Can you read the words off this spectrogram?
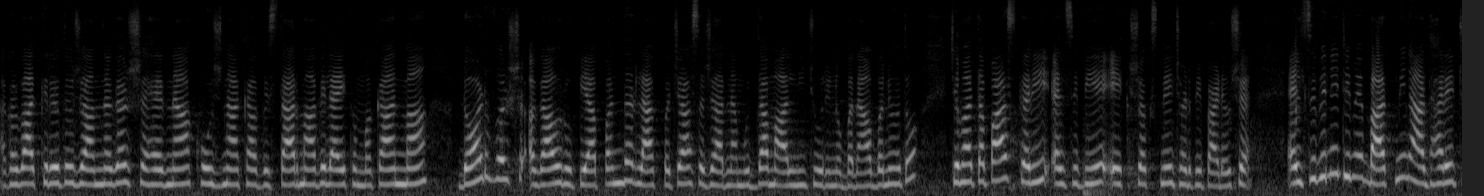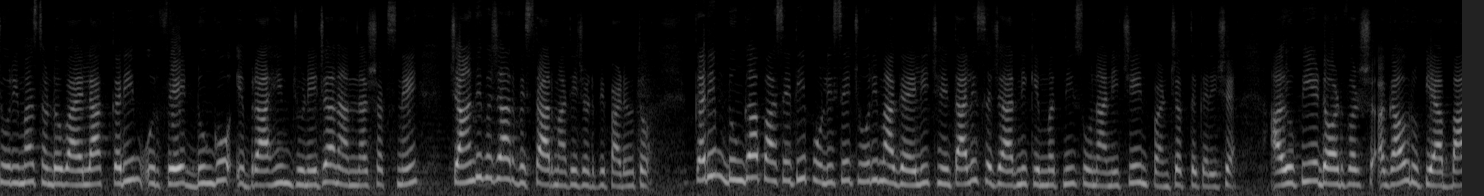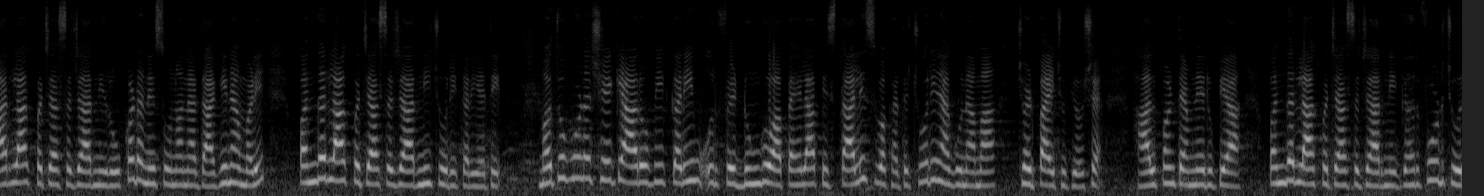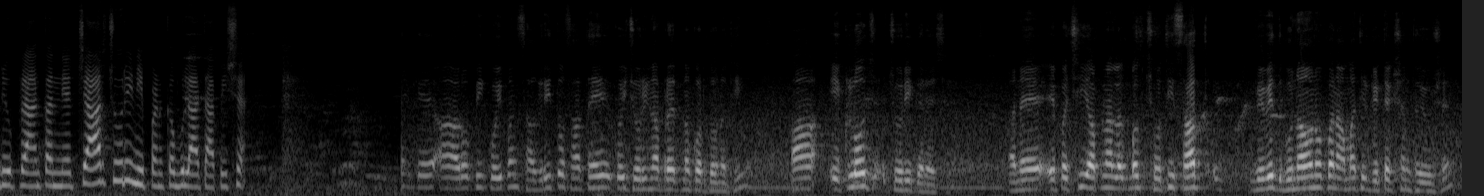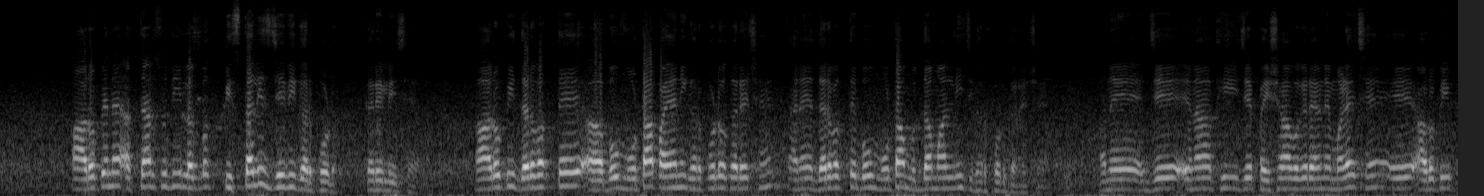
આગળ વાત કરીએ તો જામનગર શહેરના ખોજનાકા વિસ્તારમાં આવેલા એક મકાનમાં દોઢ વર્ષ અગાઉ રૂપિયા પંદર લાખ પચાસ હજારના મુદ્દા માલની ચોરીનો બનાવ બન્યો હતો, જેમાં તપાસ કરી એલસીબીએ એક શખ્સને ઝડપી પાડ્યો છે. એલસીબીની ટીમે બાતમીના આધારે ચોરીમાં સંડોવાયેલા કરીમ ઉર્ફે ડુંગો ઇબ્રાહીમ જુનેજા નામના શખ્સને ચાંદી બજાર વિસ્તારમાંથી ઝડપી પાડ્યો હતો. કરીમ ડુંગા પાસેથી પોલીસે ચોરીમાં ગયેલી છેતાલીસ હજારની કિંમતની સોનાની ચેઇન પણ જપ્ત કરી છે. આરોપીએ દોઢ વર્ષ અગાઉ રૂપિયા બાર લાખ પચાસ હજારની રોકડ અને સોનાના દાગીના મળી પંદર લાખ પચાસ હજારની ચોરી કરી હતી. મહત્વપૂર્ણ છે કે આરોપી કરીમ ઉર્ફે ડુંગો આ પહેલા પિસ્તાલીસ વખત ચોરીના ગુનામાં ઝડપાઈ ચૂક્યો છે. હાલ પણ તેમણે રૂપિયા પંદર લાખ પચાસ હજારની ઘરફોડ ચોરી ઉપરાંત અન્ય ચાર ચોરીની પણ કબૂલાત આપી છે. કે આ આરોપી કોઈ પણ સાગરીતો સાથે કોઈ ચોરીના પ્રયત્નો કરતો નથી. આ એકલો જ ચોરી કરે છે. અને એ પછી આપણા લગભગ છ થી સાત વિવિધ ગુનાઓનો પણ આમાંથી ડિટેક્શન થયું છે. આ આરોપીને અત્યાર સુધી લગભગ પિસ્તાલીસ જેવી ગરફોડ કરેલી છે. આ આરોપી દર વખતે બહુ મોટા પાયાની ઘરફોડો કરે છે અને દર વખતે બહુ મોટા મુદ્દામાલની જ ઘરફોડ કરે છે. અને જે એનાથી જે પૈસા વગેરે એને મળે છે, એ આરોપી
